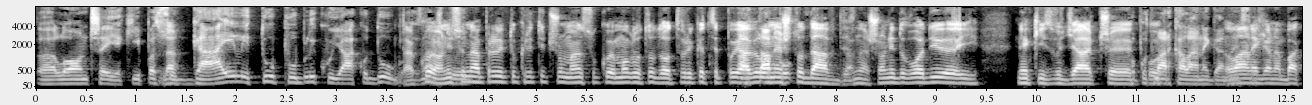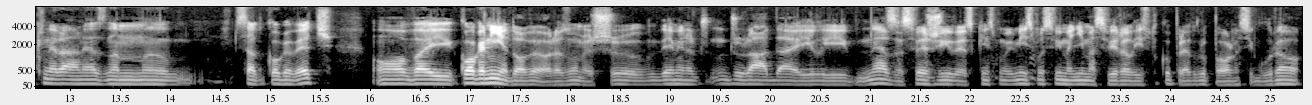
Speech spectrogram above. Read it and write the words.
uh, Lonče i ekipa su da. gajili tu publiku jako dugo. Tako znaš, je, oni su napravili tu kritičnu masu koja je mogla to da otvori kad se pojavilo nešto davde. Da. Znaš, oni dovodio i neke izvođače... Poput ko... Marka Lanegana. Lanegana, Baknera, ne znam uh, sad koga već ovaj, koga nije doveo, razumeš, Demina Đurada ili ne znam, sve žive, s kim smo, mi smo svima njima svirali isto ko predgrupa, on nas je gurao.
